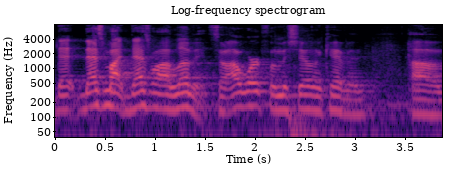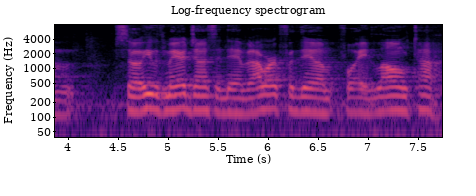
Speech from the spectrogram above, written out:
that that's my that's why I love it. So I work for Michelle and Kevin. Um, so he was Mayor Johnson then, but I worked for them for a long time.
